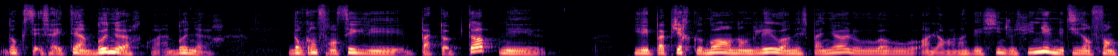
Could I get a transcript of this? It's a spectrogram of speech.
Donc ça a été un bonheur, quoi, un bonheur. Donc en français, il est pas top top, mais il est pas pire que moi en anglais ou en espagnol ou, alors en langue des signes, je suis nulle. Mes petits enfants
